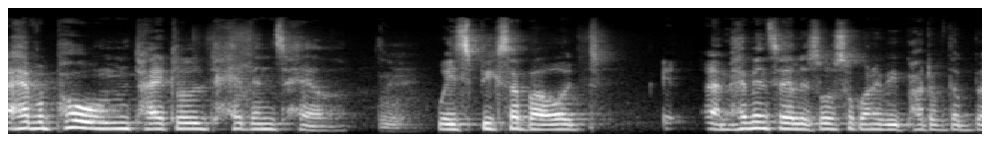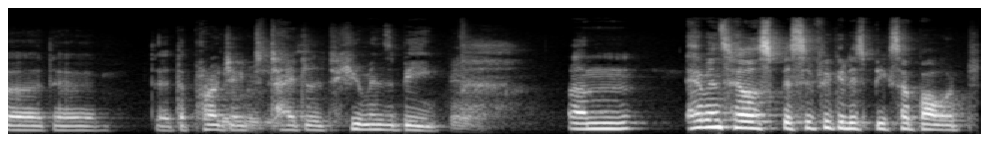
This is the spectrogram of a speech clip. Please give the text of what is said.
I have a poem titled Heaven's Hell, where it speaks about um, Heaven's Hell is also going to be part of the uh, the, the, the project titled Humans Being. Um, Heaven's Hell specifically speaks about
